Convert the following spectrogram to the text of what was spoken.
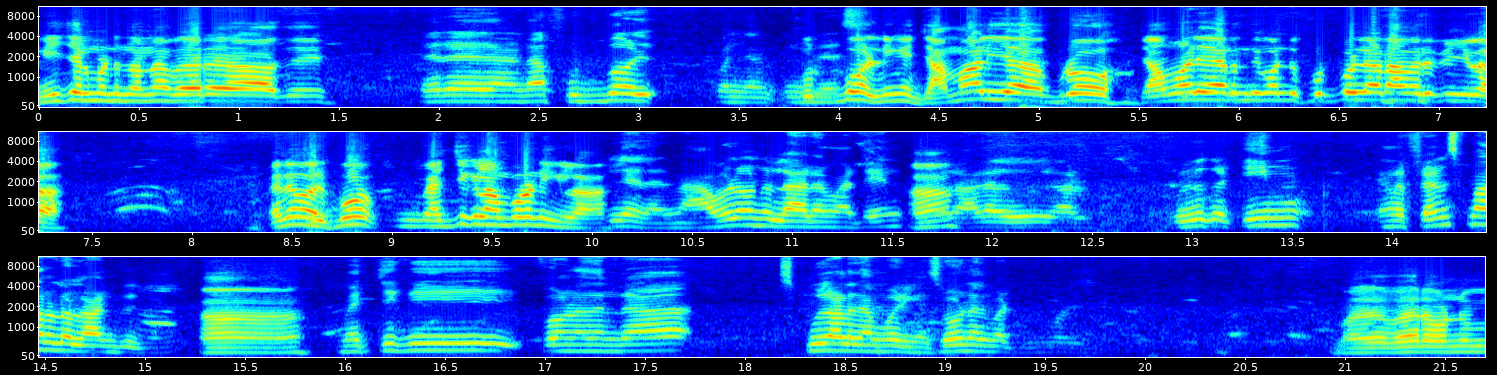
நீச்சல் மட்டும் தானே வேற அது? வேற ஃபுட்பால் கொஞ்சம். ஃபுட்பால் நீங்க ஜமாலியா ப்ரோ ஜமாலியா இருந்து கொண்டு ஃபுட்பால் விளையாடாம இருப்பீங்களா? என்ன மாதிரி போ மேட்சுக்கெல்லாம் போறீங்களா? இல்ல இல்ல நான் அவ்வளோ ஒன்றும் விளையாட மாட்டேன். உள்ளுக்க டீம் எங்க ஃப்ரெண்ட்ஸ் மாதிரி விளையாண்டுருக்கேன் மெச்சுக்கு போனதுண்டா ஸ்கூலால தான் போறீங்க சோனல் மட்டும் வேற ஒண்ணும்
